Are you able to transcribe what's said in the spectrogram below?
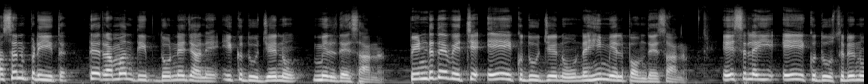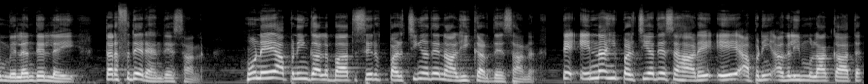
ਹਸਨਪ੍ਰੀਤ ਤੇ ਰਮਨਦੀਪ ਦੋਨੇ ਜਾਣੇ ਇੱਕ ਦੂਜੇ ਨੂੰ ਮਿਲਦੇ ਸਨ। ਪਿੰਡ ਦੇ ਵਿੱਚ ਇਹ ਇੱਕ ਦੂਜੇ ਨੂੰ ਨਹੀਂ ਮਿਲ ਪਾਉਂਦੇ ਸਨ। ਇਸ ਲਈ ਇਹ ਇੱਕ ਦੂਸਰੇ ਨੂੰ ਮਿਲਣ ਦੇ ਲਈ ਤਰਫਦੇ ਰਹਿੰਦੇ ਸਨ। ਹੁਣ ਇਹ ਆਪਣੀ ਗੱਲਬਾਤ ਸਿਰਫ ਪਰਚੀਆਂ ਦੇ ਨਾਲ ਹੀ ਕਰਦੇ ਸਨ। ਤੇ ਇਹਨਾਂ ਹੀ ਪਰਚੀਆਂ ਦੇ ਸਹਾਰੇ ਇਹ ਆਪਣੀ ਅਗਲੀ ਮੁਲਾਕਾਤ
